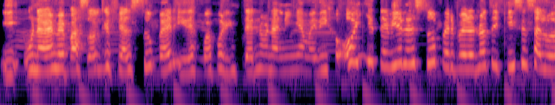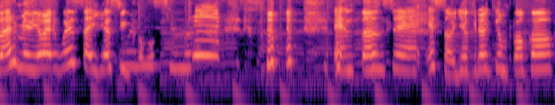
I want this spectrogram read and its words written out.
y una vez me pasó que fui al súper y después por interno una niña me dijo, oye, te vi en el súper, pero no te quise saludar, me dio vergüenza y yo así como, Entonces, eso, yo creo que un poco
